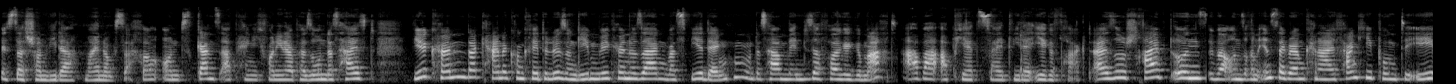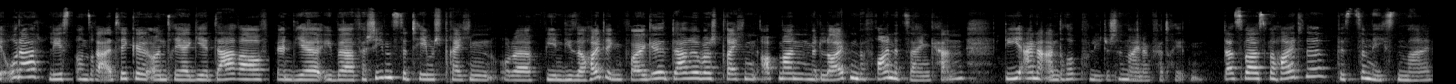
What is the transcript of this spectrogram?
ist das schon wieder Meinungssache und ganz abhängig von jeder Person. Das heißt, wir können da keine konkrete Lösung geben. Wir können nur sagen, was wir denken und das haben wir in dieser Folge gemacht. Aber ab jetzt seid wieder ihr gefragt. Also schreibt uns über unseren Instagram-Kanal funky.de oder lest unsere Artikel und reagiert darauf, wenn wir über verschiedenste Themen sprechen oder wie in dieser heutigen Folge darüber sprechen, ob man mit Leuten befreundet sein kann, die eine andere politische Meinung vertreten. Das war's für heute. Bis zum nächsten Mal.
